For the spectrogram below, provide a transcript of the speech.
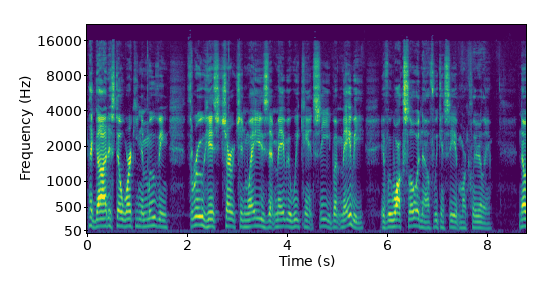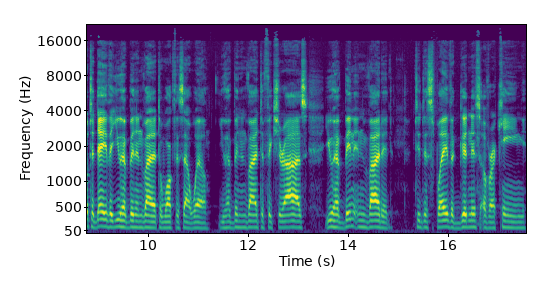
that God is still working and moving through his church in ways that maybe we can't see, but maybe if we walk slow enough, we can see it more clearly. Know today that you have been invited to walk this out well. You have been invited to fix your eyes. You have been invited to display the goodness of our King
